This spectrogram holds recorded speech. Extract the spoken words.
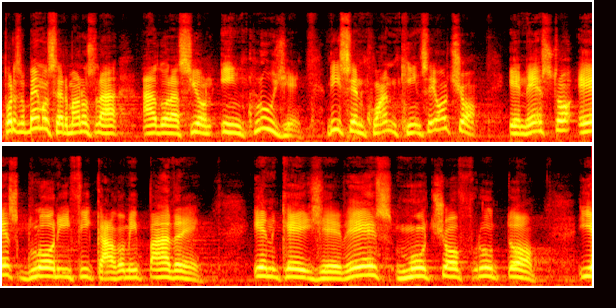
Por eso vemos, hermanos, la adoración incluye, dice en Juan 15, 8, en esto es glorificado mi Padre, en que llevéis mucho fruto y,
